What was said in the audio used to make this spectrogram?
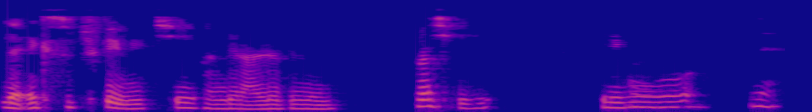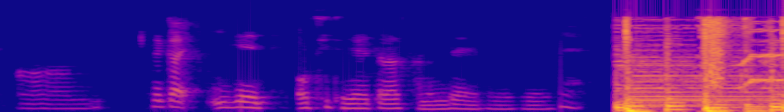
네, X축의 위치 관계를 알려주는 플래시이지 그리고, 네. 어, 그러니까 이게 어떻게 되냐에 따라서 다른데, 그래서 네.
